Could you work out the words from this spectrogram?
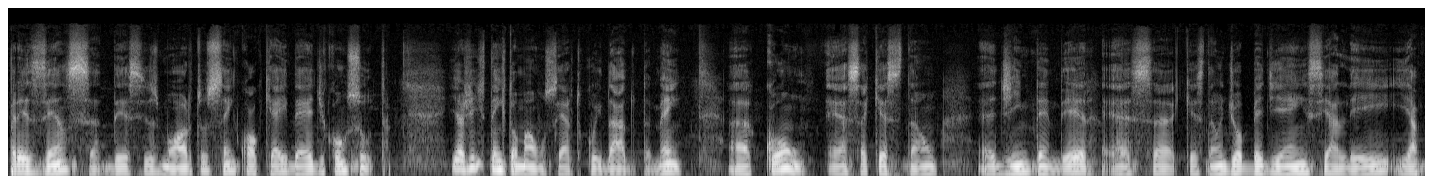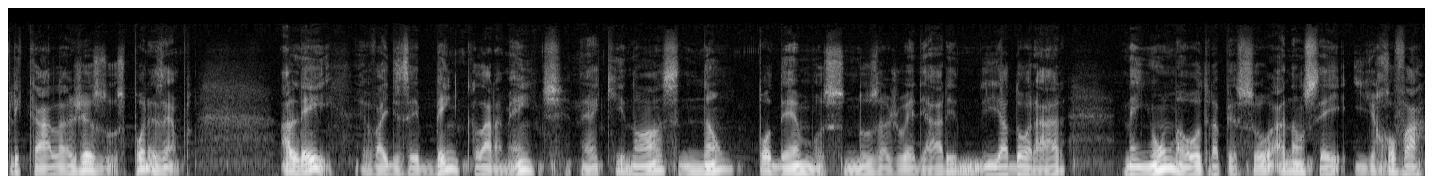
presença desses mortos sem qualquer ideia de consulta. E a gente tem que tomar um certo cuidado também uh, com essa questão de entender essa questão de obediência à lei e aplicá-la a Jesus. Por exemplo, a lei vai dizer bem claramente né, que nós não podemos nos ajoelhar e, e adorar nenhuma outra pessoa a não ser Jeová,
